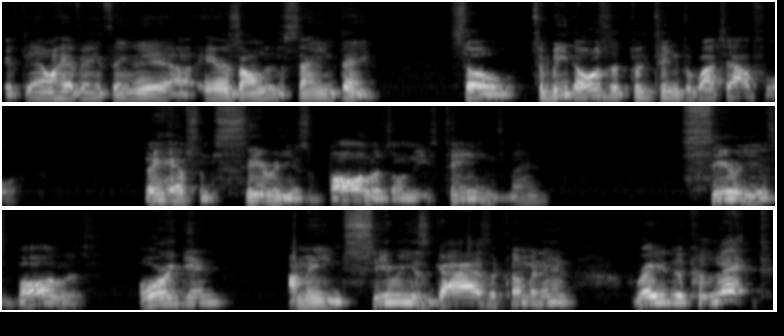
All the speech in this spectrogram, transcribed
if they don't have anything there, uh, Arizona, the same thing. So to me, those are the three teams to watch out for. They have some serious ballers on these teams, man. Serious ballers. Oregon, I mean, serious guys are coming in ready to collect.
